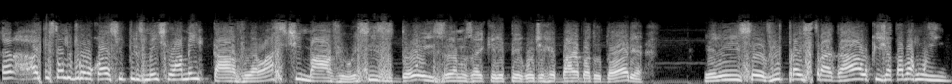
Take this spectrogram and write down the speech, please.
A questão do Bruno Covas é simplesmente lamentável, é lastimável. Esses dois anos aí que ele pegou de rebarba do Dória, ele serviu para estragar o que já estava ruim,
